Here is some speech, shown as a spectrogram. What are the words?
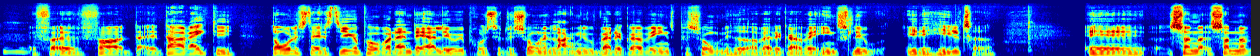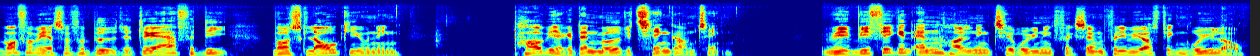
Mm. For, øh, for der er rigtig dårlige statistikker på, hvordan det er at leve i prostitution en lang liv, hvad det gør ved ens personlighed og hvad det gør ved ens liv i det hele taget. Uh, så, så hvorfor vil jeg så forbyde det? Det er, fordi vores lovgivning påvirker den måde, vi tænker om ting. Vi, vi fik en anden holdning til rygning, for eksempel, fordi vi også fik en rygelov.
